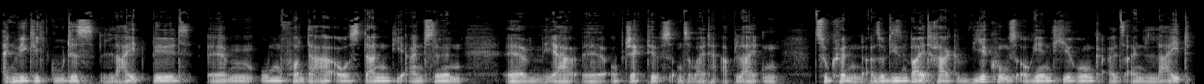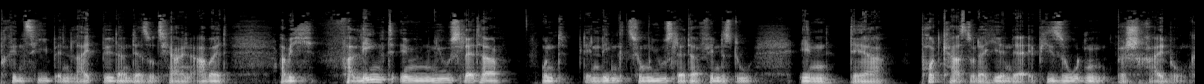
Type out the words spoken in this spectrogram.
ein wirklich gutes Leitbild, ähm, um von da aus dann die einzelnen ähm, ja, äh, Objectives und so weiter ableiten zu können. Also diesen Beitrag Wirkungsorientierung als ein Leitprinzip in Leitbildern der sozialen Arbeit habe ich verlinkt im Newsletter und den Link zum Newsletter findest du in der Podcast oder hier in der Episodenbeschreibung.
